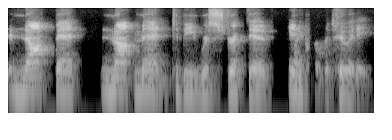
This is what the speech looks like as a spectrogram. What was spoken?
not bent not meant to be restrictive in right. perpetuity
